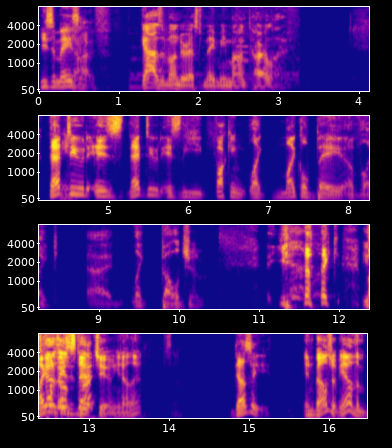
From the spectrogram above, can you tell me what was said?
He's amazing. Yeah, Guys have underestimated me my entire life. That mean- dude is that dude is the fucking like Michael Bay of like uh like Belgium. Yeah, like He's Michael got his own Bay's statue. You know that? So Does he? in Belgium, yeah, the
